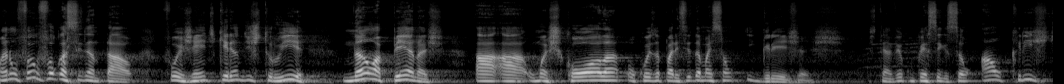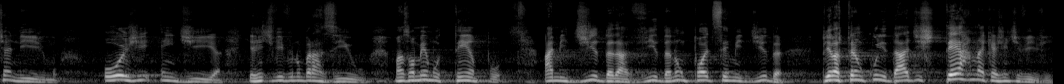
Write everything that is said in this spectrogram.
Mas não foi um fogo acidental foi gente querendo destruir não apenas a, a uma escola ou coisa parecida, mas são igrejas. Isso tem a ver com perseguição ao cristianismo hoje em dia. E a gente vive no Brasil, mas ao mesmo tempo, a medida da vida não pode ser medida pela tranquilidade externa que a gente vive.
